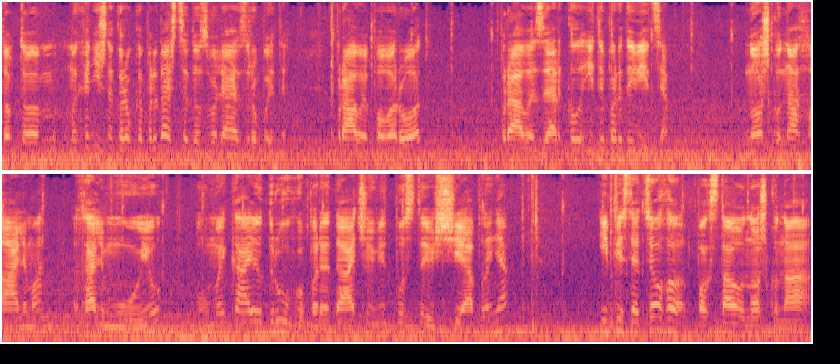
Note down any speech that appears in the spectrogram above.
Тобто механічна коробка передач це дозволяє зробити. Правий поворот, праве зеркало. І тепер дивіться: ножку на гальма, гальмую, вмикаю другу передачу, відпустив щеплення. І після цього поставив ножку на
